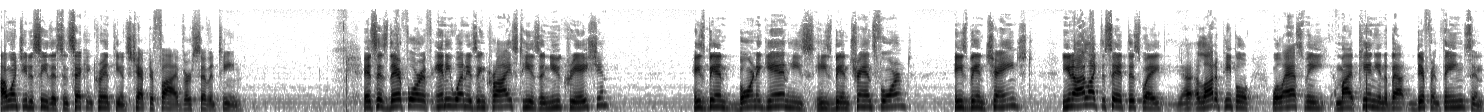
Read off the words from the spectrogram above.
I want you to see this in 2 Corinthians chapter 5 verse 17. It says therefore if anyone is in Christ he is a new creation. He's been born again, he's he's been transformed. He's been changed. You know, I like to say it this way. A lot of people will ask me my opinion about different things and,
